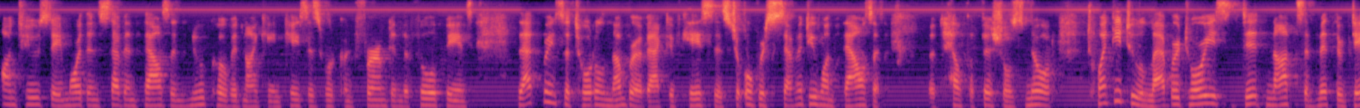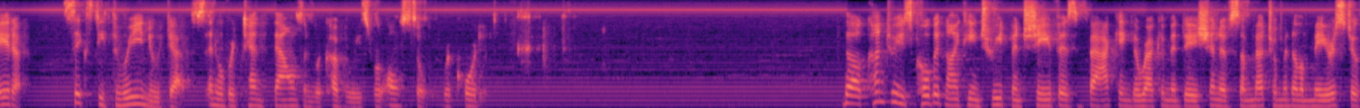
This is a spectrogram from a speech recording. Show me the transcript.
On Tuesday, more than 7,000 new COVID 19 cases were confirmed in the Philippines. That brings the total number of active cases to over 71,000. But health officials note 22 laboratories did not submit their data. 63 new deaths and over 10,000 recoveries were also recorded. The country's COVID 19 treatment chief is backing the recommendation of some Metro Manila mayors to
